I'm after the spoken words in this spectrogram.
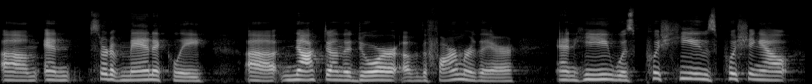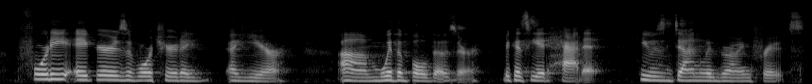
um, and sort of manically uh, knocked on the door of the farmer there, and he was, push, he was pushing out 40 acres of orchard a, a year um, with a bulldozer because he had had it. He was done with growing fruits.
